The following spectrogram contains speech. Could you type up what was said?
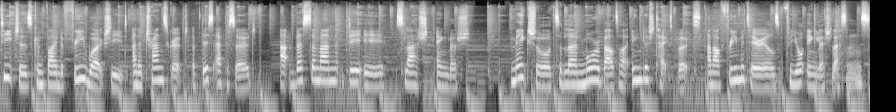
Teachers can find a free worksheet and a transcript of this episode at westermann.de slash English. Make sure to learn more about our English textbooks and our free materials for your English lessons.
